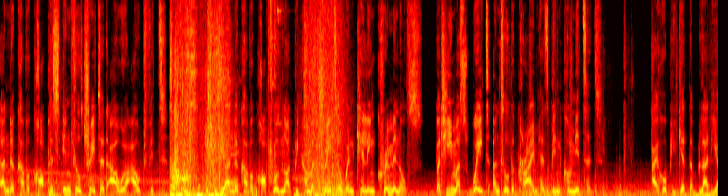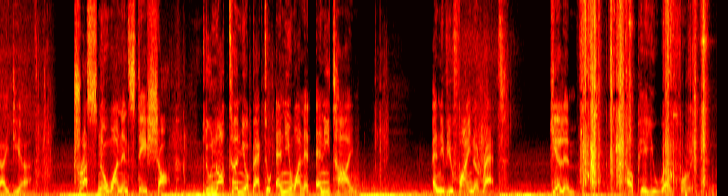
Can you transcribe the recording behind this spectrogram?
undercover cop has infiltrated our outfit. The undercover cop will not become a traitor when killing criminals, but he must wait until the crime has been committed. I hope you get the bloody idea. Trust no one and stay sharp. Do not turn your back to anyone at any time. And if you find a rat, kill him. I'll pay you well for it.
